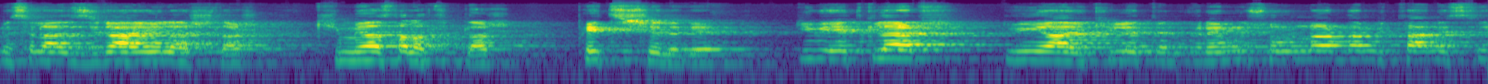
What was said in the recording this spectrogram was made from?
mesela zirai ilaçlar, kimyasal atıklar, pet şişeleri gibi etkiler dünyayı kirleten önemli sorunlardan bir tanesi.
